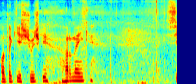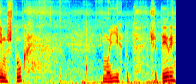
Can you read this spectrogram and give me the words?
Отакі щучки гарненькі. Сім штук. Моїх тут чотири.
